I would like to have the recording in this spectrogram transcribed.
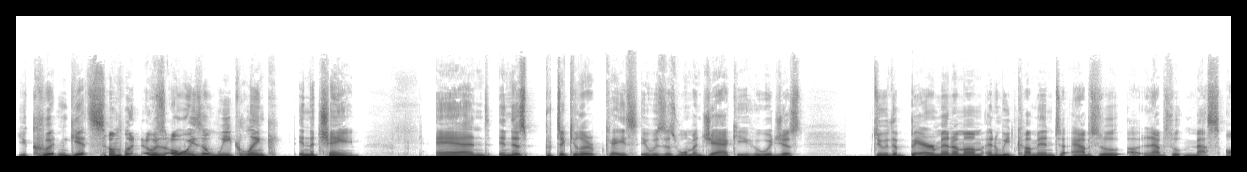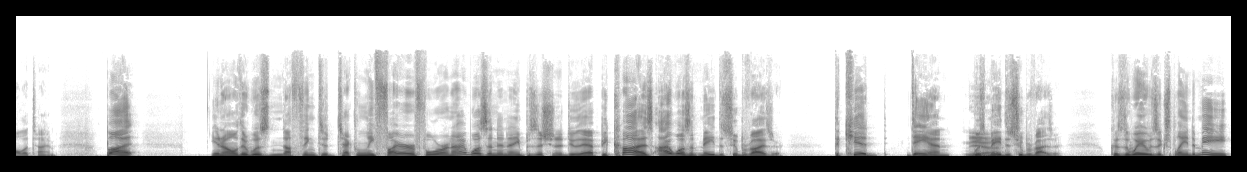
you couldn't get someone. It was always a weak link in the chain. And in this particular case, it was this woman Jackie who would just do the bare minimum, and we'd come into absolute uh, an absolute mess all the time. But you know, there was nothing to technically fire her for, and I wasn't in any position to do that because I wasn't made the supervisor. The kid, Dan, was Yeah. made the supervisor. Because the way it was explained to me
